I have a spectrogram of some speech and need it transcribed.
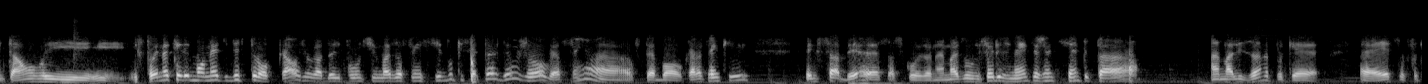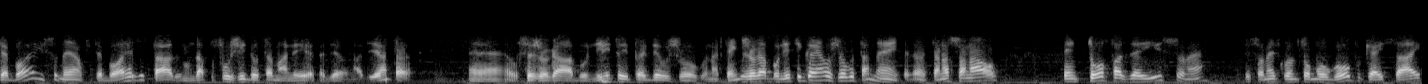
Então, e, e, foi naquele momento de trocar o jogador por um time mais ofensivo que você perdeu o jogo. É assim o futebol. O cara tem que, tem que saber essas coisas, né? Mas infelizmente a gente sempre está analisando, porque é, é, esse o futebol é isso mesmo. Futebol é resultado. Não dá para fugir de outra maneira, entendeu? Não adianta é, você jogar bonito e perder o jogo, né? Tem que jogar bonito e ganhar o jogo também, entendeu? O Internacional tentou fazer isso, né? Principalmente quando tomou o gol, porque aí sai.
